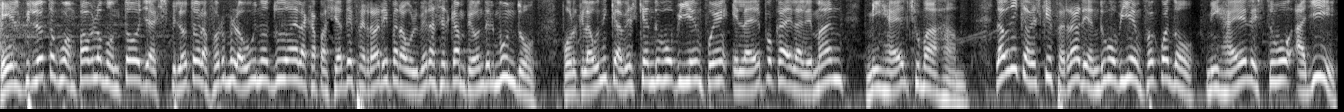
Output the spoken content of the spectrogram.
El piloto Juan Pablo Montoya, expiloto de la Fórmula 1, duda de la capacidad de Ferrari para volver a ser campeón del mundo, porque la única vez que anduvo bien fue en la época del alemán Michael Schumacher. La única vez que Ferrari anduvo bien fue cuando Michael estuvo allí,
